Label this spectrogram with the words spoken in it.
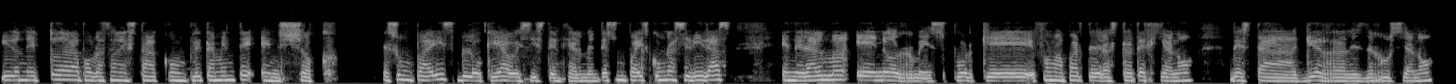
y donde toda la población está completamente en shock. Es un país bloqueado existencialmente, es un país con unas heridas en el alma enormes, porque forma parte de la estrategia ¿no? de esta guerra desde Rusia, ¿no?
